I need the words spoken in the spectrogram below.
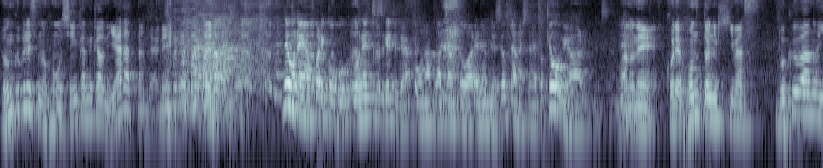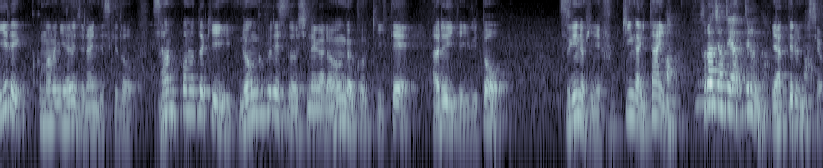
ロングブレスの本を新刊で買うの嫌だったんだよね。でもねやっぱりこう僕5年続けててお腹ちゃんと割れるんですよって話はやっぱ興味はあるんですよねあのねこれ本当に聞きます僕はあの家でこまめにやるんじゃないんですけど散歩の時ロングブレスをしながら音楽を聴いて歩いていると次の日ね腹筋が痛いの。あそれはちゃんとやってるんだ。やってるんですよ。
